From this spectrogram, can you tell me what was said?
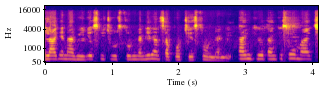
ఇలాగే నా వీడియోస్ని చూస్తూ ఉండండి నన్ను సపోర్ట్ చేస్తూ ఉండండి. Thank you thank you so much.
